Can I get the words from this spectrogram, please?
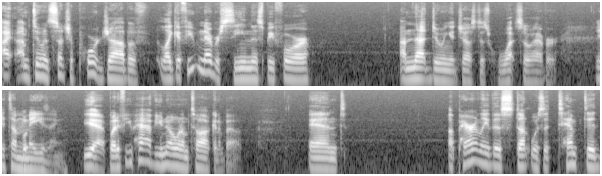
I, I'm doing such a poor job of like if you've never seen this before, I'm not doing it justice whatsoever. It's amazing. Yeah, but if you have, you know what I'm talking about. And apparently, this stunt was attempted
